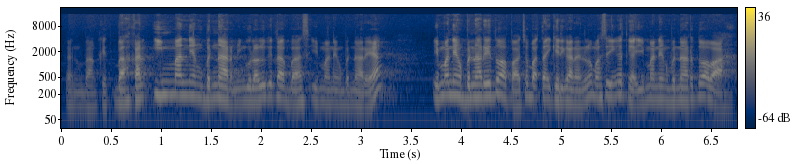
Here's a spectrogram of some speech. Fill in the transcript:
dan bangkit. Bahkan iman yang benar. Minggu lalu kita bahas iman yang benar ya. Iman yang benar itu apa? Coba tanya kiri kanan. Lu masih ingat gak iman yang benar itu apa?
